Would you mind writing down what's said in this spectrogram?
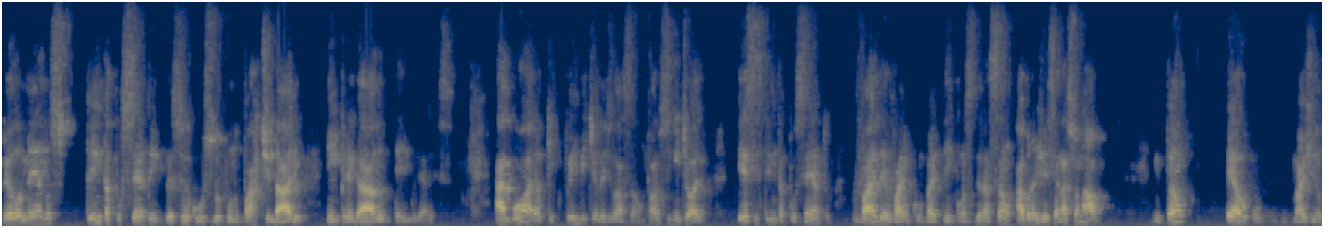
pelo menos 30% desse recurso do fundo partidário empregado em mulheres. Agora, o que, permite a legislação? Fala o seguinte, olha, esses 30% vai levar em, vai ter em consideração a abrangência nacional. Então, é o, imagina,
